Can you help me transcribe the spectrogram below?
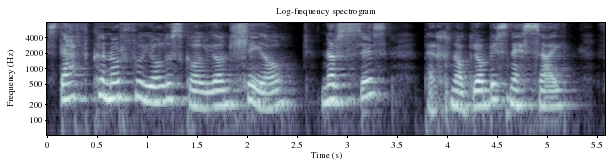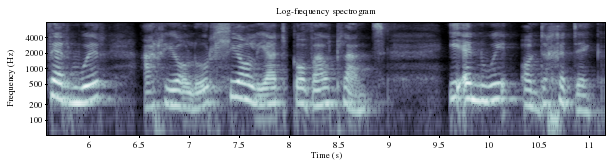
staff cynorthwyol ysgolion lleol, nyrsys, perchnogion busnesau, ffermwyr a rheolwr lleoliad gofal plant i enwi ond ychydig.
